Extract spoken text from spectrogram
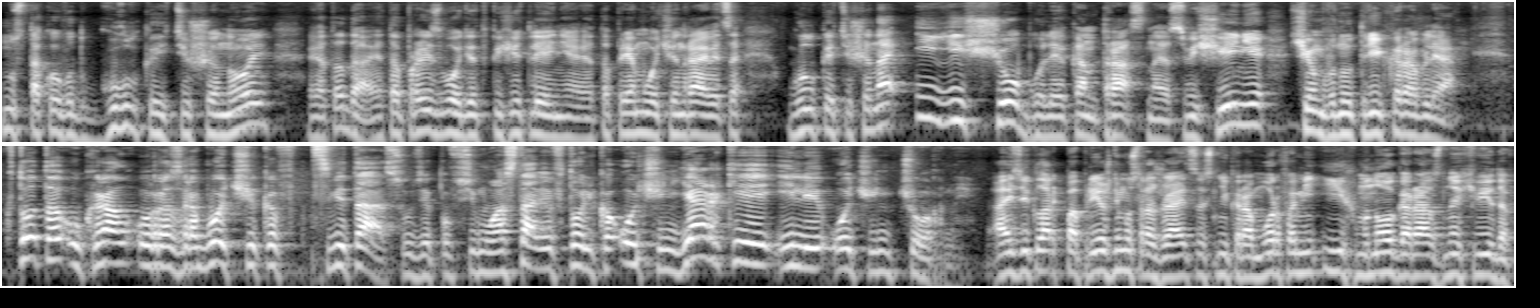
ну, с такой вот гулкой тишиной, это да, это производит впечатление, это прям очень нравится гулкая тишина еще более контрастное освещение, чем внутри корабля. Кто-то украл у разработчиков цвета, судя по всему, оставив только очень яркие или очень черные. Айзи Кларк по-прежнему сражается с некроморфами, и их много разных видов.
